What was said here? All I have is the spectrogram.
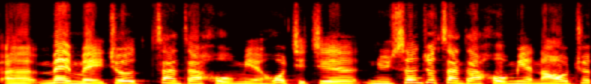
呃，妹妹就站在后面，或姐姐女生就站在后面，然后就。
